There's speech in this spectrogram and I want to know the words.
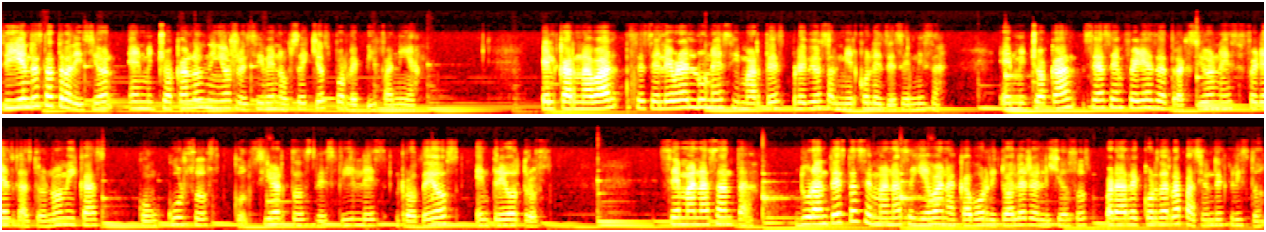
Siguiendo esta tradición, en Michoacán los niños reciben obsequios por la Epifanía. El carnaval se celebra el lunes y martes previos al miércoles de ceniza. En Michoacán se hacen ferias de atracciones, ferias gastronómicas, concursos, conciertos, desfiles, rodeos, entre otros. Semana Santa. Durante esta semana se llevan a cabo rituales religiosos para recordar la pasión de Cristo.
